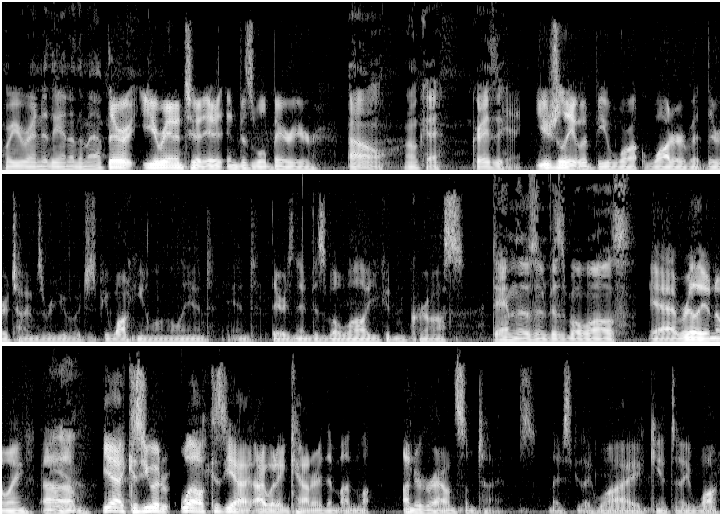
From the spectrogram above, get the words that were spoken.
where you ran to the end of the map? there. You ran into an invisible barrier. Oh, okay, crazy. Yeah. Usually it would be wa- water, but there are times where you would just be walking along the land and there's an invisible wall you couldn't cross. Damn those invisible walls. Yeah, really annoying. Um, yeah, because you would well, because yeah, I would encounter them un- underground sometimes. And I'd just be like, why can't I walk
